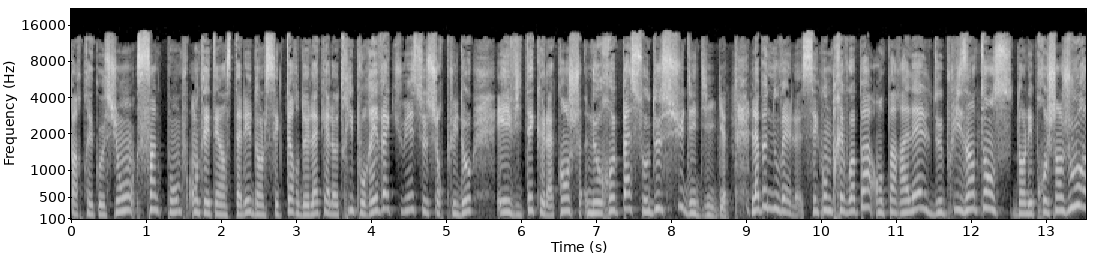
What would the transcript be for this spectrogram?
Par précaution, cinq pompes ont été installées dans le secteur de la caloterie pour évacuer ce surplus d'eau et éviter que la canche ne repasse au-dessus des digues. La bonne nouvelle, c'est qu'on ne prévoit pas en parallèle de pluies intenses dans les prochains jours.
